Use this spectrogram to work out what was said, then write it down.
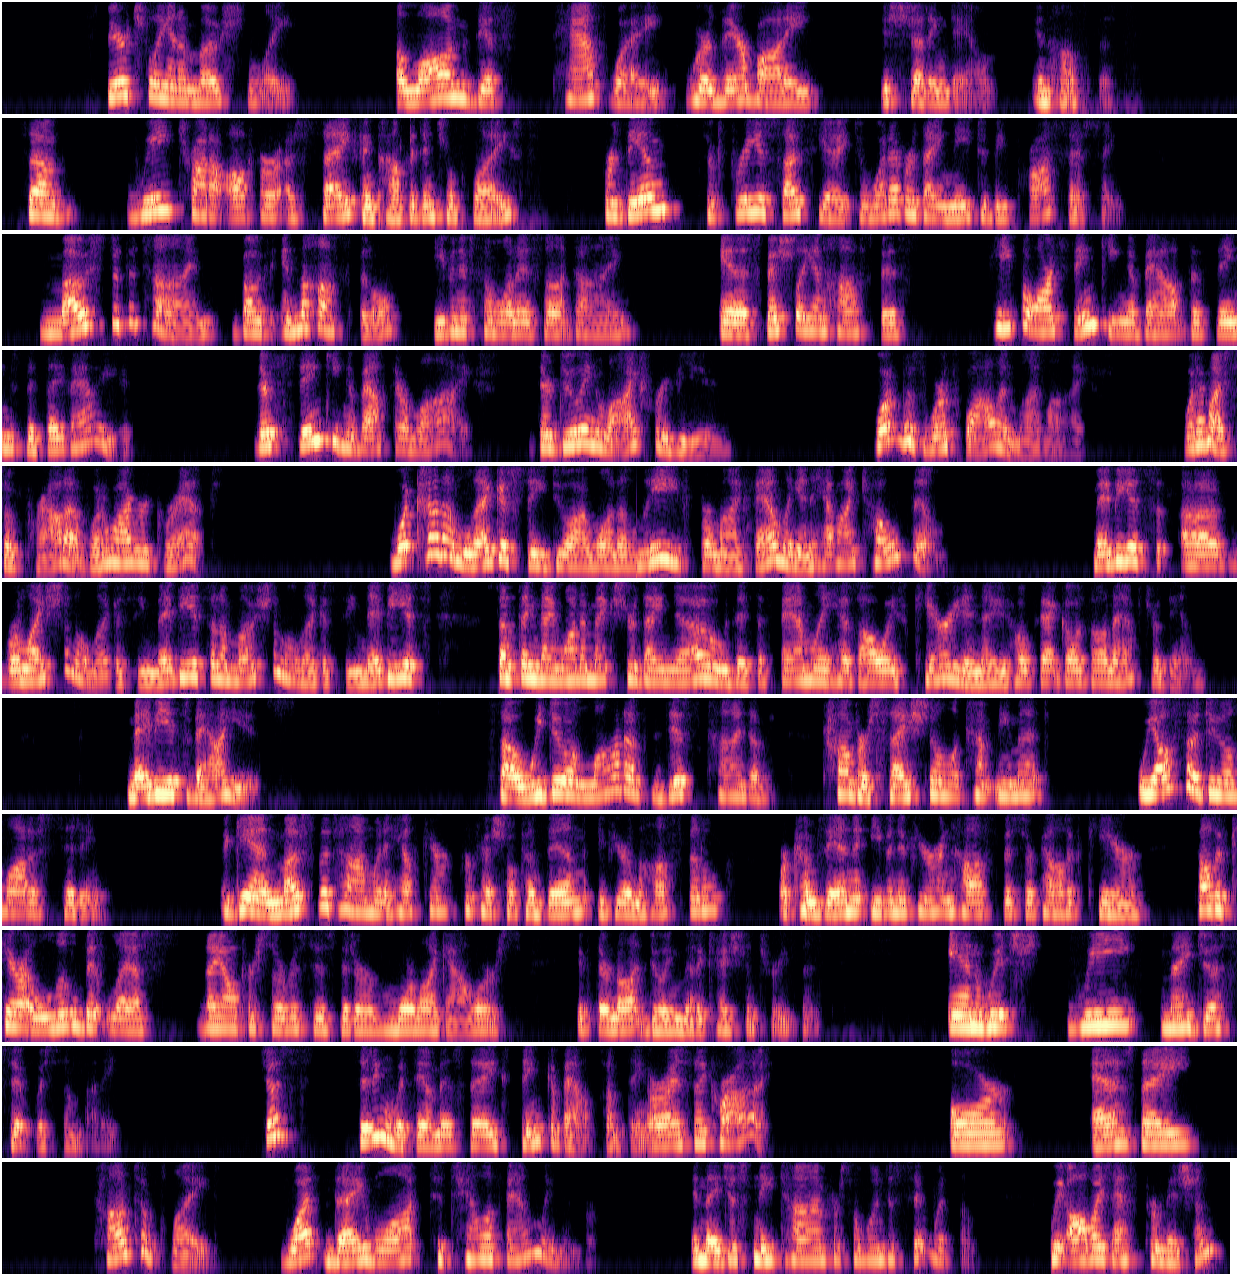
spiritually and emotionally along this pathway where their body is shutting down in hospice. So we try to offer a safe and confidential place for them to free associate to whatever they need to be processing. Most of the time, both in the hospital, even if someone is not dying, and especially in hospice, people are thinking about the things that they value. They're thinking about their life. They're doing life review. What was worthwhile in my life? What am I so proud of? What do I regret? What kind of legacy do I want to leave for my family? And have I told them? Maybe it's a relational legacy. Maybe it's an emotional legacy. Maybe it's something they want to make sure they know that the family has always carried and they hope that goes on after them. Maybe it's values. So we do a lot of this kind of conversational accompaniment. We also do a lot of sitting. Again, most of the time when a healthcare professional comes in, if you're in the hospital or comes in, even if you're in hospice or palliative care, palliative care a little bit less, they offer services that are more like ours if they're not doing medication treatment, in which we may just sit with somebody, just sitting with them as they think about something or as they cry or as they contemplate what they want to tell a family member. And they just need time for someone to sit with them. We always ask permission.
